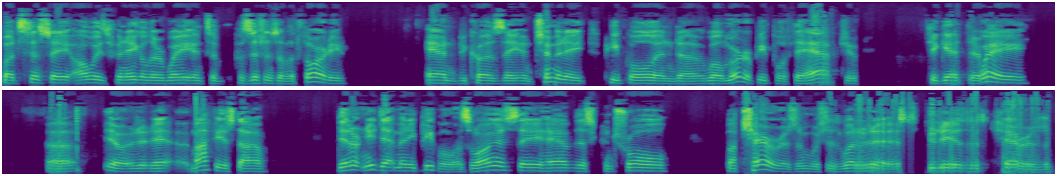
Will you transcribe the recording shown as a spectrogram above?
But since they always finagle their way into positions of authority, and because they intimidate people and uh, will murder people if they have to to get their way, uh, you know, mafia style, they don't need that many people as long as they have this control by terrorism, which is what it is. Judaism is terrorism.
